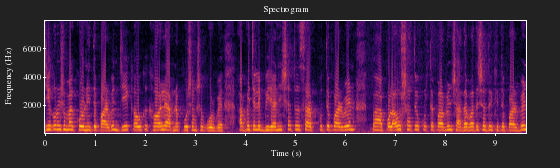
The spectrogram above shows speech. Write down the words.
যে কোনো সময় করে নিতে পারবেন, যে কাউকে খাওয়ালে আপনার প্রশংসা করবে। আপনি চাইলে বিরিয়ানির সাথেও সার্ভ করতে পারবেন বা পোলাওর সাথেও করতে পারবেন, সাদা ভাতের সাথেও খেতে পারবেন।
